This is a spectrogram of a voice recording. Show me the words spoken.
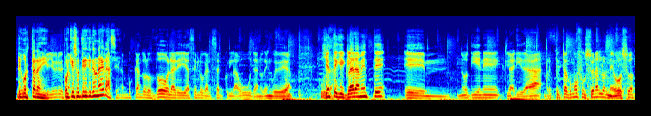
de cortar ahí? Porque eso tiene que tener una gracia. Están buscando los dólares y hacerlo calzar con la UTA, no tengo idea. Puta. Gente que claramente eh, no tiene claridad respecto a cómo funcionan los negocios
